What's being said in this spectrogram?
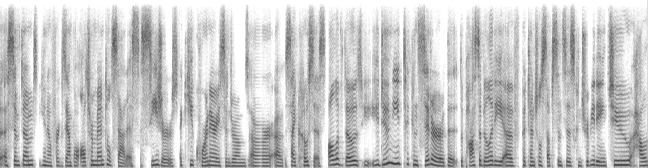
uh, symptoms. You know, for example, altered mental status, seizures, acute coronary syndromes, or uh, psychosis. All of those, you, you do need to consider the, the possibility of potential substances contributing to how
